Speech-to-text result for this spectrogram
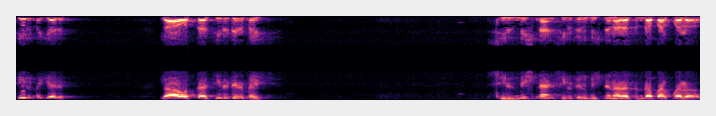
silmiş herif. Yahut da sildirmiş. Silmişle sildirmişle arasında fark var.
